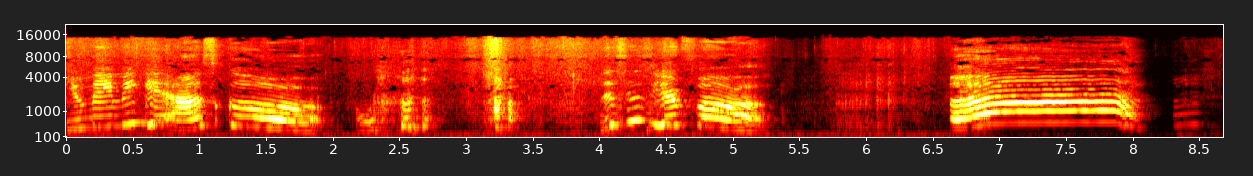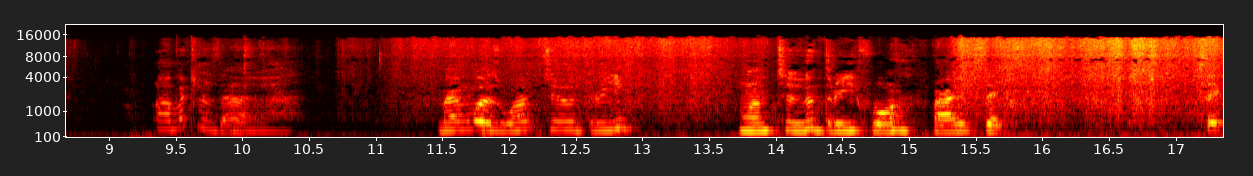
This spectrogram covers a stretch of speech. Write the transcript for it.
You made me get asco. this is your fault. Ah! How much was that? Mine was one, two, three. One, two, three, four, five, six. Six.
